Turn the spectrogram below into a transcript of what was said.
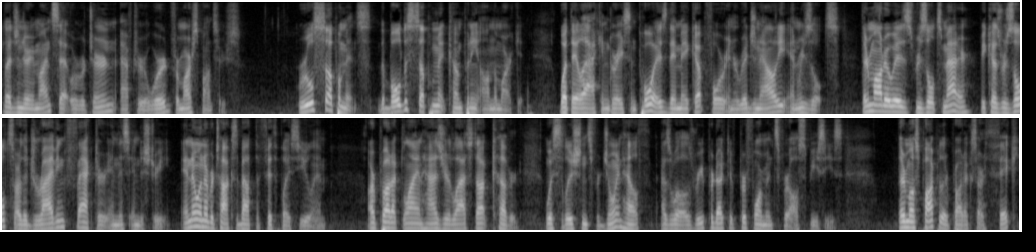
Legendary Mindset will return after a word from our sponsors. Rule Supplements, the boldest supplement company on the market. What they lack in grace and poise, they make up for in originality and results. Their motto is Results Matter because results are the driving factor in this industry, and no one ever talks about the fifth place ewe Our product line has your livestock covered with solutions for joint health as well as reproductive performance for all species. Their most popular products are Thick,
